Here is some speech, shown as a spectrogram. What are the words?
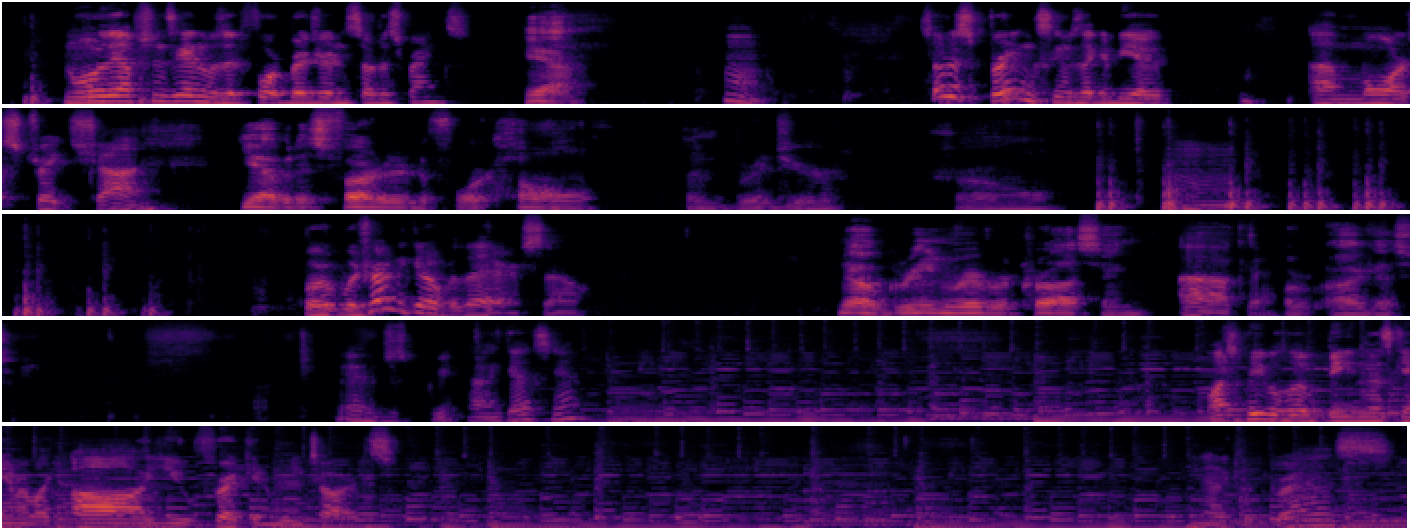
And what were the options again? Was it Fort Bridger and Soda Springs? Yeah. Hmm. Soda Springs seems like it'd be a, a more straight shot. Yeah, but it's farther to Fort Hall than Bridger. So Hmm. We're, we're trying to get over there, so. no, Green River Crossing. Oh, okay. Or I guess Yeah, just I guess, yeah. Lots of people who have beaten this game are like, "Ah, you frickin' retards." Inadequate grass,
